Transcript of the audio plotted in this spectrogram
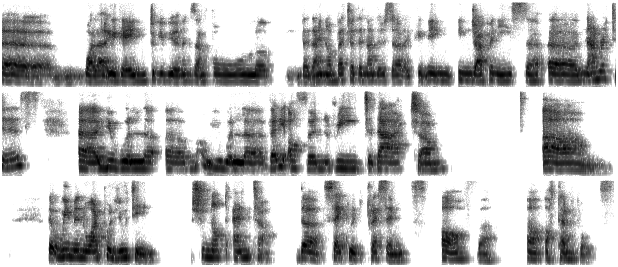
um, well, again, to give you an example uh, that I know better than others, like in, in Japanese narratives, you will um, you will very often read that um, um, that women who are polluting should not enter the sacred presence of uh, uh, of temples.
